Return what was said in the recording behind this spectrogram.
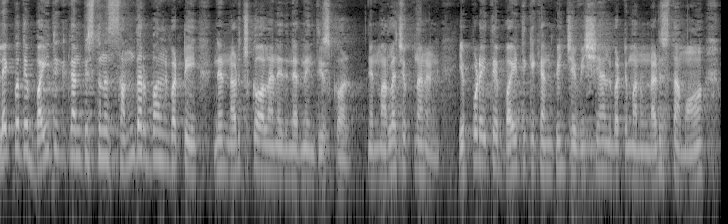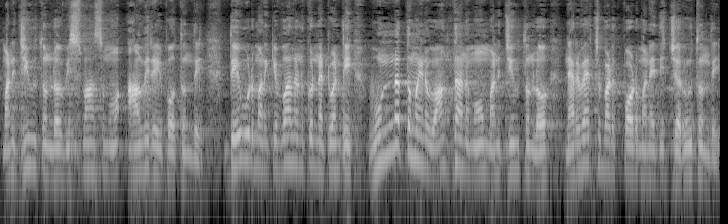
లేకపోతే బయటికి కనిపిస్తున్న సందర్భాలను బట్టి నేను నడుచుకోవాలనేది నిర్ణయం తీసుకోవాలి. నేను మరలా చెప్తున్నానండి. ఎప్పుడైతే బయటికి కనిపించే విషయాలను బట్టి మనం నడుస్తామో మన జీవితంలో విశ్వాసము ఆవిరైపోతుంది. దేవుడు మనకి ఇవ్వాలనుకున్నటువంటి ఉన్నతమైన వాగ్దానము మన జీవితంలో నెరవేర్చబడకపోవడం అనేది జరుగుతుంది.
